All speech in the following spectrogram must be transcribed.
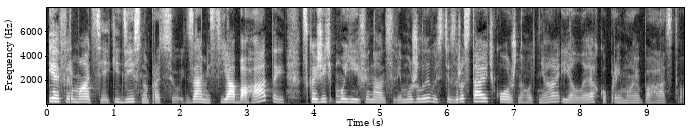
І афірмації, які дійсно працюють. Замість я багатий, скажіть, мої фінансові можливості зростають кожного дня, і я легко приймаю багатство.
